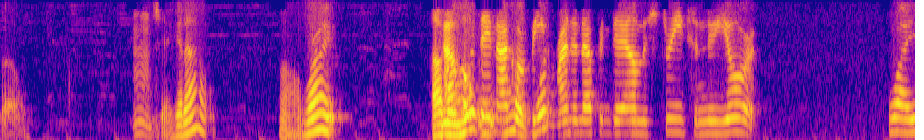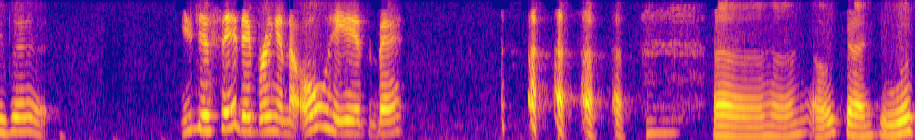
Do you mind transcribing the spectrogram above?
So Mm. check it out. All right. I, mean, hope what- they're not going to be what- running up and down the streets in New York. Why is that? You just said they're bringing the old heads back. uh huh. Okay. We'll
